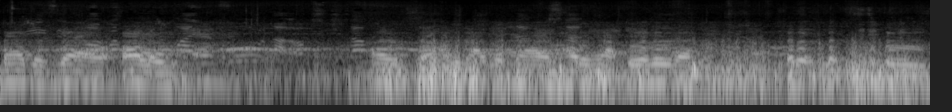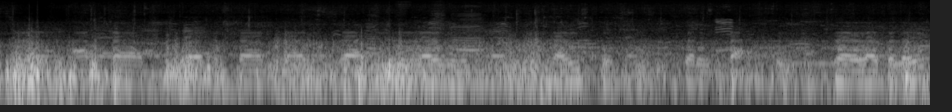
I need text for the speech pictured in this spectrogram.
Meg as well. Ollie. Owen second flag is now heading up the arena. But it looks to be Greg and um, Ben. Greg and Ben going slightly all over the place, but she's getting back to control, I believe.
